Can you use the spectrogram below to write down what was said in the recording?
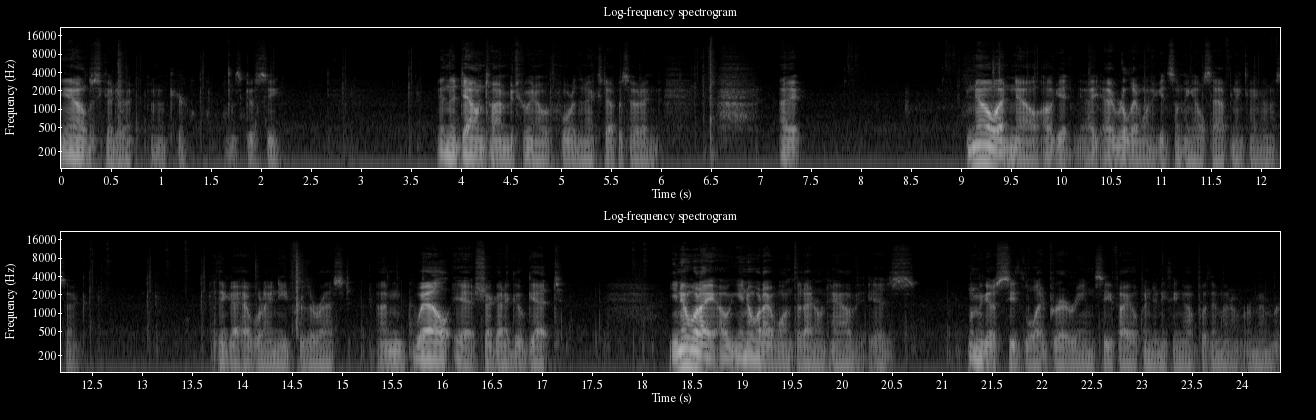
yeah, I'll just go do it. I don't care. Let's go see. In the downtime between oh before the next episode, I... I you know what? No, I'll get. I, I really want to get something else happening. Hang on a sec. I think I have what I need for the rest. I'm well ish. I gotta go get. You know what I? Oh, you know what I want that I don't have is. Let me go see the library and see if I opened anything up with him. I don't remember.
